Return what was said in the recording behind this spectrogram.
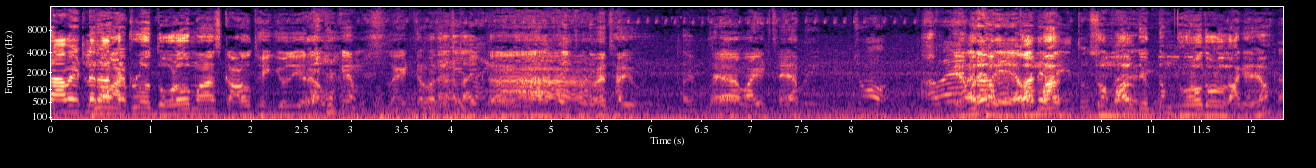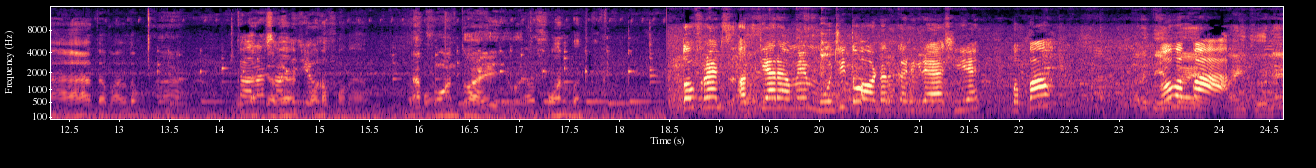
આવે એટલે રાતે આટલો ધોળો માણસ કાળો થઈ ગયો છે યાર. આવું કેમ? લાઈટ કરવા દે. થઈ થોડી. હવે થયું. થયા white થયા ભાઈ. જો હવે એમાં અરે, ધમ- રહેવા દે ધમાલ તું એકદમ ધોળો ધોળો લાગે છે હા. તો ફોન આ આવ્યો ફોન તો આવી જવા ફોન બંધ તો ફ્રેન્ડ્સ અત્યારે અમે મોજીતો ઓર્ડર કરી રહ્યા છીએ. પપ્પા? અરે ઓ પપ્પા. અહીં જો ને.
